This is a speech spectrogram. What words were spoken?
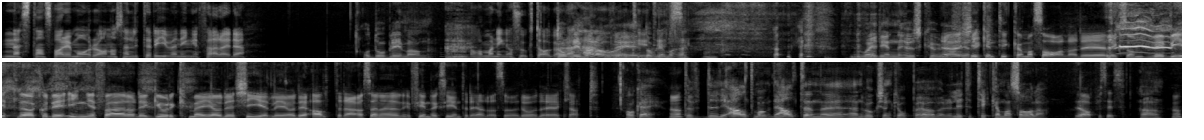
nästan varje morgon och sen lite riven ingefära i det. Och då blir man? Då har man inga sjukdagar. Då blir man aldrig... Då blir man... Vad är din huskur? Ja, chicken tikka masala. Det är liksom det är vitlök och det är ingefära och det är gurkmeja och det är chili och det är allt det där. Och sen är Finrexin till det då, så då är det klart. Okej, okay. ja. det, det, är allt, det är allt en, en vuxen kropp behöver. Lite tikka masala. Ja, precis. Ja, ja.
